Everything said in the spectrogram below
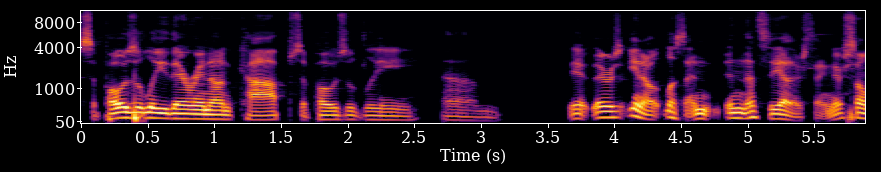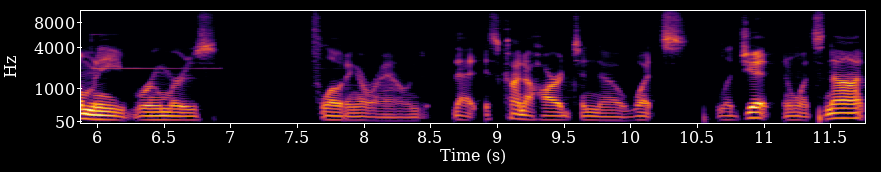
supposedly they're in on Copp. Supposedly, um, there's you know, listen, and that's the other thing. There's so many rumors floating around that it's kind of hard to know what's legit and what's not.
